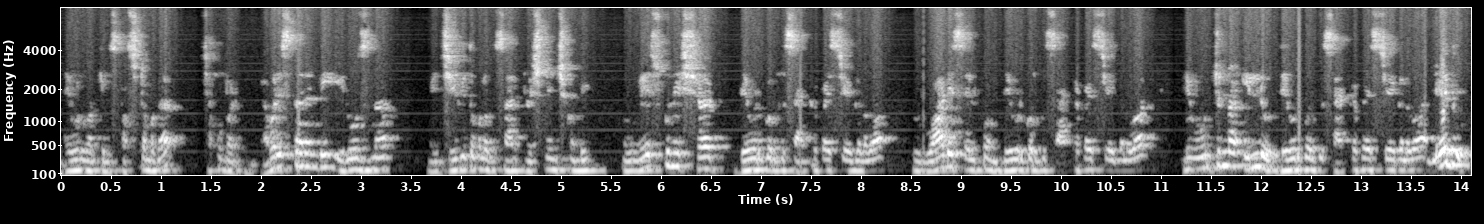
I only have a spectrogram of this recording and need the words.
దేవుడు వాక్యం స్పష్టముగా చెప్పబడుతుంది. ఎవరిస్తారండి ఈ రోజున? మీ జీవితంలో ఒకసారి ప్రశ్నించుకోండి. నువ్వు వేసుకునే షర్ట్ దేవుడి కొరకు సాక్రిఫైస్ చేయగలవా? నువ్వు వాడే సెల్ ఫోన్ దేవుడి కొరకు సాక్రిఫైస్ చేయగలవా? నువ్వు ఉంటున్న ఇల్లు దేవుడి కొరకు సాక్రిఫైస్ చేయగలవా? లేదు.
